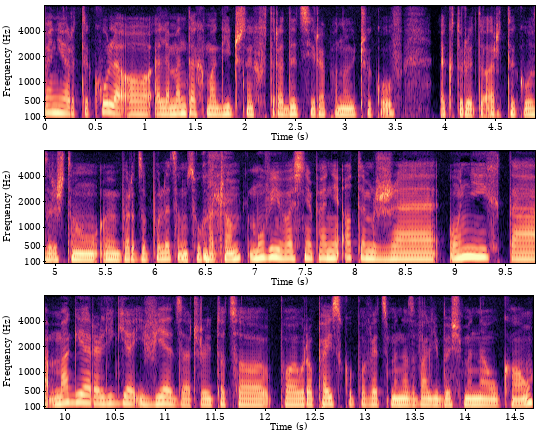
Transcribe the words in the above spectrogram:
Pani artykule o elementach magicznych w tradycji Rapanujczyków, e, który to artykuł zresztą e, bardzo polecam słuchaczom, mówi właśnie Pani o tym, że u nich ta magia, religia i wiedza, czyli to, co po europejsku powiedzmy nazwalibyśmy nauką,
